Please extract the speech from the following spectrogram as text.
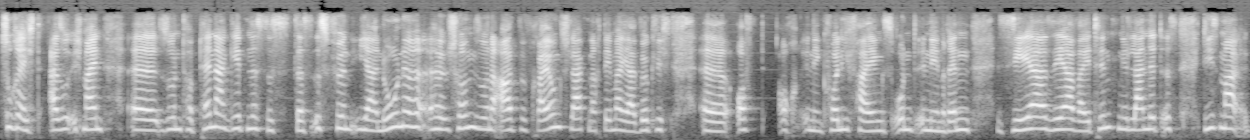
Zu Recht. Also ich meine, äh, so ein Top-Ten-Ergebnis, das, das ist für einen Iannone äh, schon so eine Art Befreiungsschlag, nachdem er ja wirklich äh, oft auch in den Qualifyings und in den Rennen sehr, sehr weit hinten gelandet ist. Diesmal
